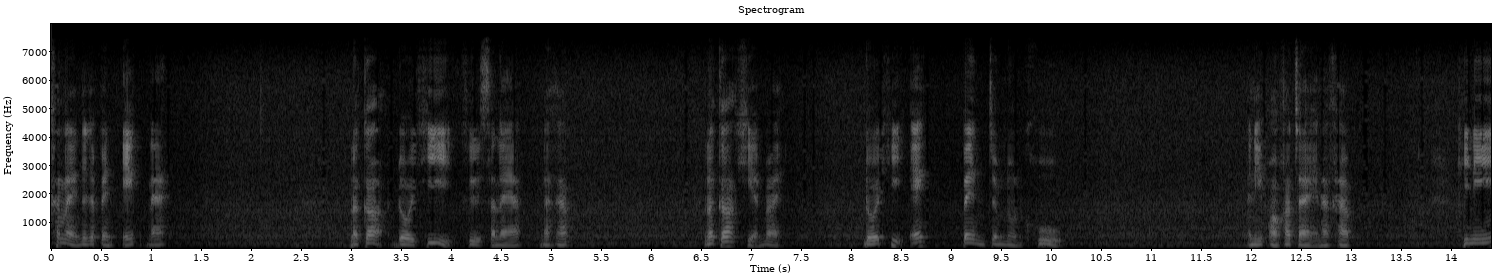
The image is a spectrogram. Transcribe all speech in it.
ข้างในก็จะเป็น x นะ แล้วก็โดยที่คือ slash นะครับ แล้วก็เขียนไป โดยที่ x เป็นจำนวนคู่ อันนี้พอเข้าใจนะครับ ทีนี้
